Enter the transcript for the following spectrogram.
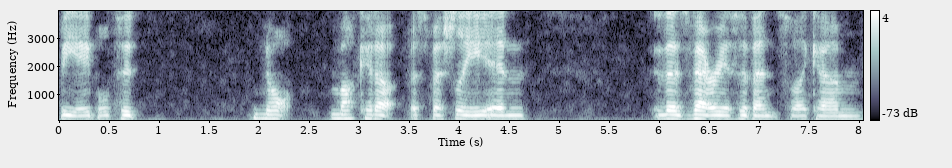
be able to not muck it up especially in there's various events like um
